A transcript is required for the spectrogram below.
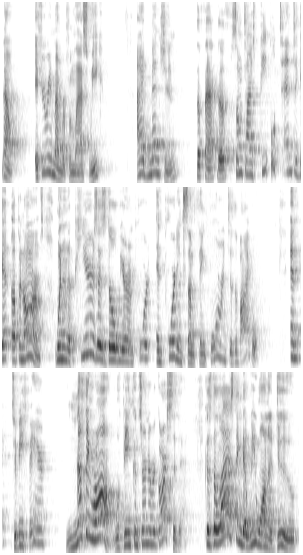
Now, if you remember from last week, I had mentioned the fact of sometimes people tend to get up in arms when it appears as though we are import, importing something foreign to the Bible. And to be fair, nothing wrong with being concerned in regards to that. Because the last thing that we want to do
